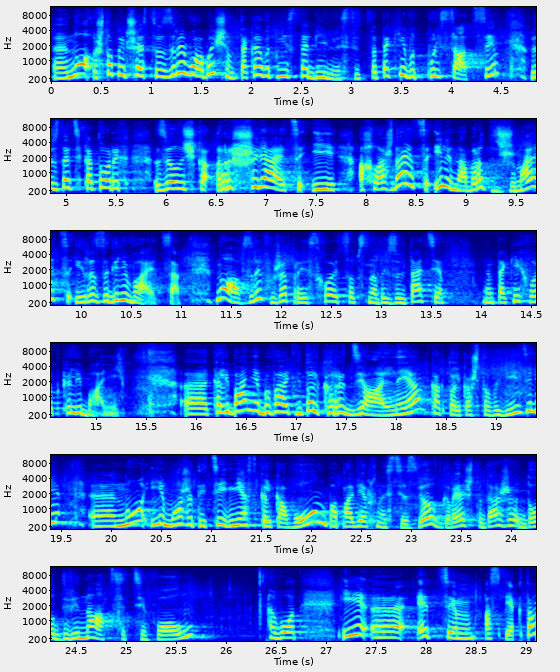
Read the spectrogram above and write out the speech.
Э, но что предшествует взрыву? Обычно такая вот нестабильность, вот такие вот пульсации, в результате которых звездочка расширяется и охлаждается или наоборот сжимается и разогревается. Ну а взрыв уже происходит, собственно, в результате таких вот колебаний. Э, колебания бывают не только радиальные, как только что вы видели, э, но и может идти несколько волн по поверхности звезд, говорят, что даже до 12 волн. Вот. И э, этим аспектом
